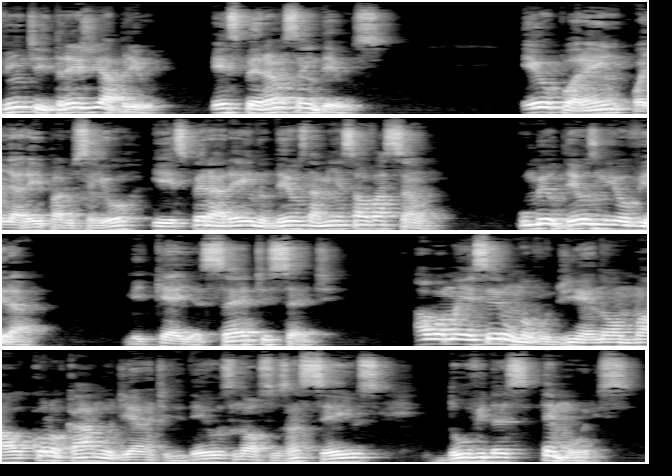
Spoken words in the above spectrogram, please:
23 de abril Esperança em Deus. Eu, porém, olharei para o Senhor e esperarei no Deus da minha salvação. O meu Deus me ouvirá. Miqueias 7, 7 Ao amanhecer um novo dia, é normal colocarmos diante de Deus nossos anseios, dúvidas, temores.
